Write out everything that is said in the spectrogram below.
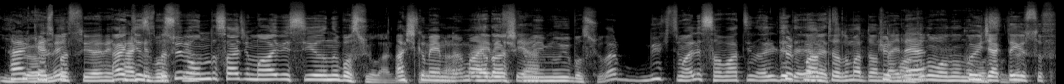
iyi herkes bir örnek. basıyor evet. Herkes, herkes basıyor, basıyor ve onun da sadece mavi ve siyahını basıyorlar. Mesela. Aşkı Memnu, mavi ya da Aşkı Memnu'yu basıyorlar. Büyük ihtimalle Sabahattin Ali'de Kürk de evet. Madonna Kürk mantolu Madonna Kuyucak'ta Yusuf.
